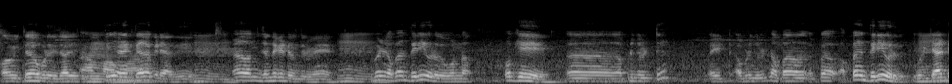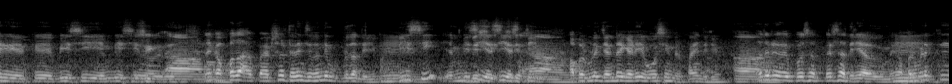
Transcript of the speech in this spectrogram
அவங்களுக்கு தேவைப்படுது. எனக்கு. தேவை கிடையாது. நான் வந்து ஜெண்டர் கேட்டு வந்துருவேன். எனக்கு அப்பதான் தெரிய வருது ஒன்றா ஓகே அப்படின்னு சொல்லிட்டு ரைட் அப்படின்னு சொல்லிட்டு அப்போ இப்போ அப்போ தான் தெரிய வருது. ஒரு கேட்டகரி இருக்கு பிசி எம்பிசி எனக்கு அப்போ தான் ஆக்சுவலாக தெரிஞ்சது வந்து இப்படி தான் தெரியும் பிசி எம்பிசி எஸ்சி எஸ்டி. அப்புறமேலுக்கு ஜென்ரல் கேட்டகரி ஓசின்னு இருப்பாங்க தெரியும். அது பெருசா பெருசா தெரியாது அப்புறமேலுக்கு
